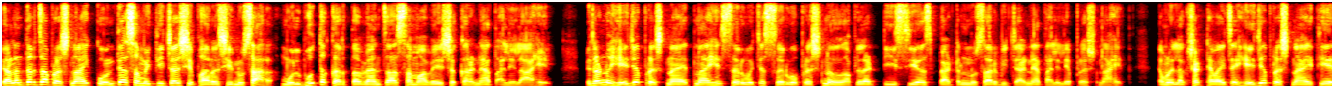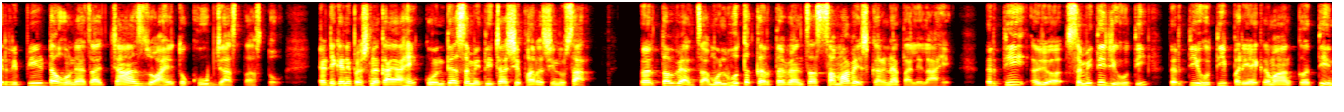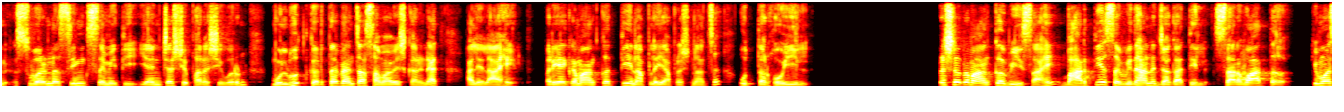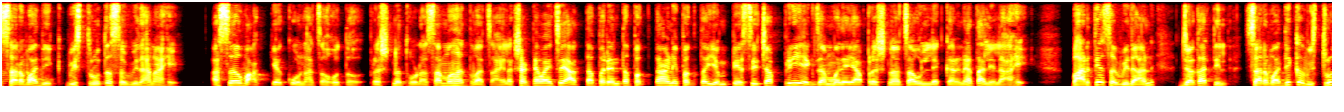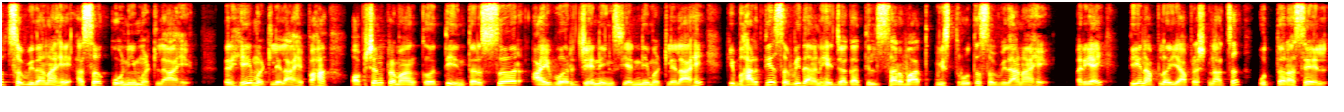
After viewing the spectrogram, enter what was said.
त्यानंतरचा प्रश्न आहे कोणत्या समितीच्या शिफारशीनुसार मूलभूत कर्तव्यांचा समावेश करण्यात आलेला आहे? मित्रांनो हे जे प्रश्न आहेत ना हे सर्वचे सर्व प्रश्न आपल्याला टी सी एस पॅटर्ननुसार विचारण्यात आलेले प्रश्न आहेत. त्यामुळे लक्षात ठेवायचे हे जे प्रश्न आहेत हे रिपीट होण्याचा चान्स जो आहे तो खूप जास्त असतो. या ठिकाणी प्रश्न काय आहे? कोणत्या समितीच्या शिफारशीनुसार कर्तव्यांचा मूलभूत कर्तव्यांचा समावेश करण्यात आलेला आहे? तर ती समिती जी होती तर ती होती पर्याय क्रमांक तीन स्वर्णसिंग समिती यांच्या शिफारशीवरून मूलभूत कर्तव्यांचा समावेश करण्यात आलेला आहे. पर्याय क्रमांक तीन आपलं या प्रश्नाचं उत्तर होईल. प्रश्न क्रमांक वीस आहे भारतीय संविधान जगातील सर्वात किंवा सर्वाधिक विस्तृत संविधान आहे. असं वाक्य कोणाचं होतं? प्रश्न थोडासा महत्त्वाचा आहे. लक्षात ठेवायचं आतापर्यंत फक्त आणि फक्त एमपीएससीच्या प्री एक्झाममध्ये या प्रश्नाचा उल्लेख करण्यात आलेला आहे. भारतीय संविधान जगातील सर्वाधिक विस्तृत संविधान आहे असं कोणी म्हटलं आहे. तर हे म्हटलेलं आहे पहा. ऑप्शन क्रमांक तीन. तर सर आयवर जेनिंग्स यांनी म्हटलेलं आहे की भारतीय संविधान हे जगातील सर्वात विस्तृत संविधान आहे. पर्याय तीन आपलं या प्रश्नाचं उत्तर असेल.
